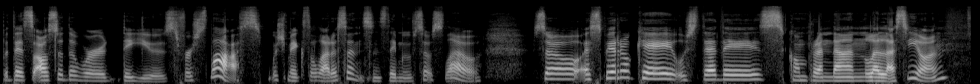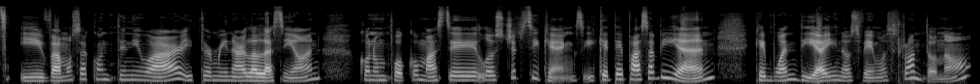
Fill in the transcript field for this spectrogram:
but that's also the word they use for sloths, which makes a lot of sense since they move so slow. So espero que ustedes comprendan la lección y vamos a continuar y terminar la lección con un poco más de los Gypsy Kings. Y que te pasa bien, que buen día y nos vemos pronto, ¿no?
